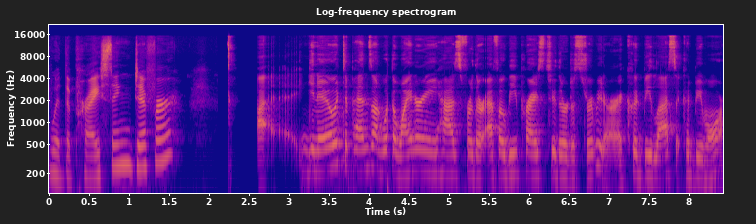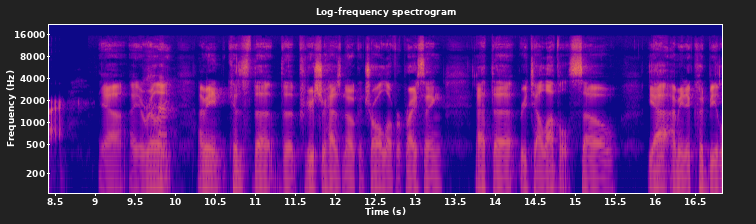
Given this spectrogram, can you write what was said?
Would the pricing differ I, you know, it depends on what the winery has for their FOB price to their distributor. It could be less, it could be more. Yeah, it really. I mean, because the the producer has no control over pricing at the retail level. So yeah, I mean, it could be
